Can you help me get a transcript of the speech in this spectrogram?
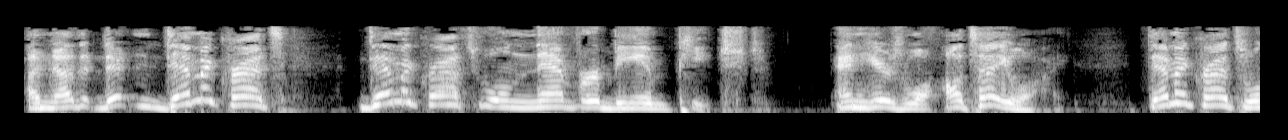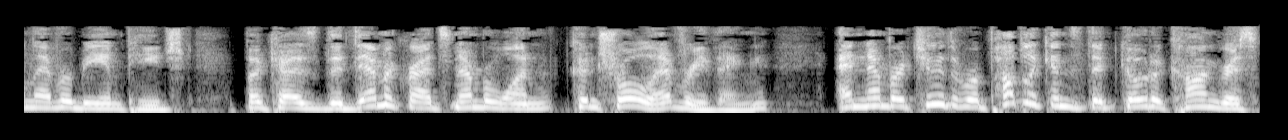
another. Democrats. Democrats will never be impeached. And here's why. I'll tell you why. Democrats will never be impeached because the Democrats, number one, control everything. And number two, the Republicans that go to Congress,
